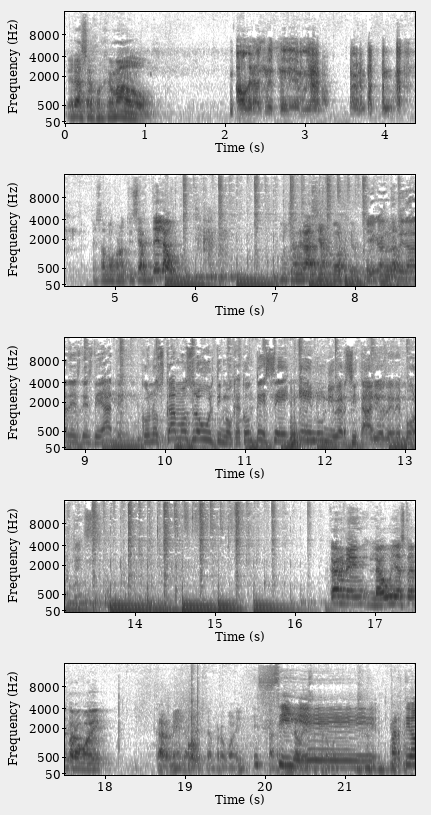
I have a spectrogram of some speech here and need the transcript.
Gracias, Jorge Amado. No, gracias a ustedes. Muy amable. Empezamos con noticias de la U. Muchas gracias, Jorge. Llegan novedades desde ATE. Conozcamos lo último que acontece en Universitario de Deportes. Carmen, la U ya está en Paraguay. Carmen, la U ya está en Paraguay. Carmen, Sí, está en Paraguay. eh, partió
